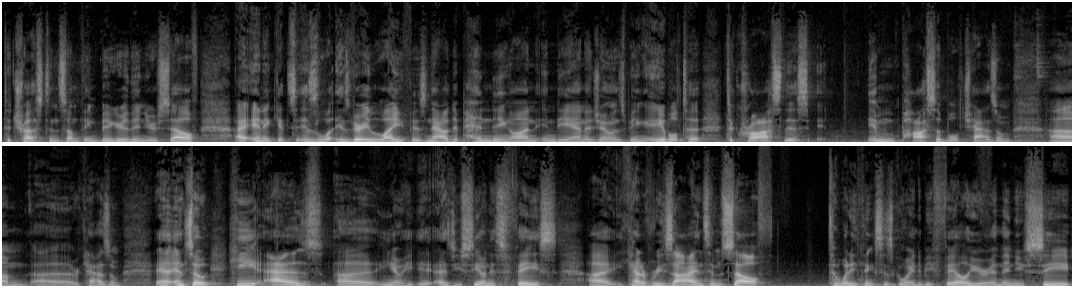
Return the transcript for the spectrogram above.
to trust in something bigger than yourself. Uh, and it gets his, his very life is now depending on indiana jones being able to, to cross this impossible chasm um, uh, or chasm. And, and, so he, as uh, you know, he, as you see on his face, uh, he kind of resigns himself to what he thinks is going to be failure, and then you see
